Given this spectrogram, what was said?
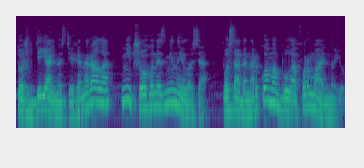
тож в діяльності генерала нічого не змінилося. Посада наркома була формальною.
